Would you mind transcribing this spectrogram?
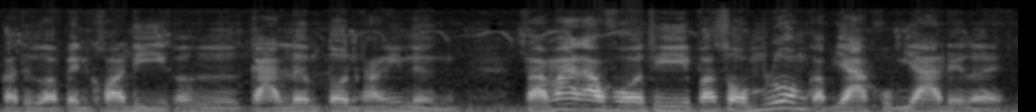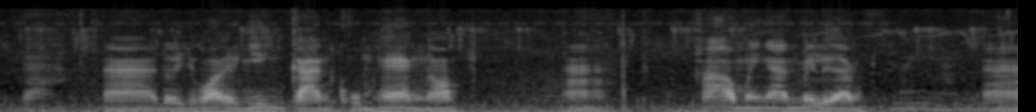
ก็ถือว่าเป็นข้อดีก็คือการเริ่มต้นครั้งที่หนึ่งสามารถเอาโฟทีผสมร่วมกับยาคุมหญ้าได้เลยจ้ะอ่าโดยเฉพาะอย่างยิ่งการคุมแห้งเนาะอ่าข้าวไม่งานไม่เหลือง ไม่งั้น อ่า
